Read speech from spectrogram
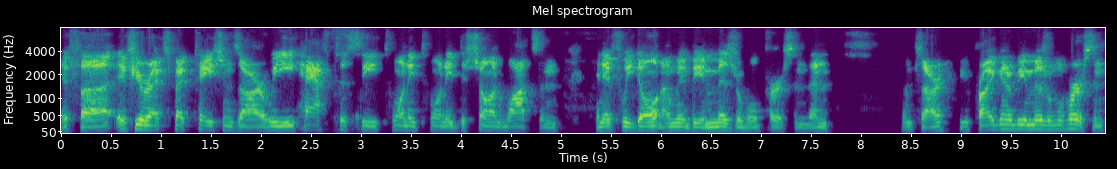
if uh, if your expectations are we have to see 2020 Deshaun Watson, and if we don't, I'm going to be a miserable person. Then I'm sorry, you're probably going to be a miserable person.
